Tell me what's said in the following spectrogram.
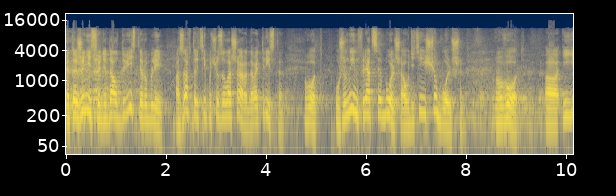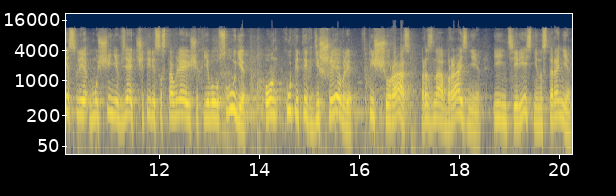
Это женить сегодня дал 200 рублей, а завтра типа, что за лошара, давай 300. Вот. У жены инфляция больше, а у детей еще больше. Вот. А, И если мужчине взять четыре составляющих его услуги, он купит их дешевле, в тысячу раз, разнообразнее и интереснее на стороне.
